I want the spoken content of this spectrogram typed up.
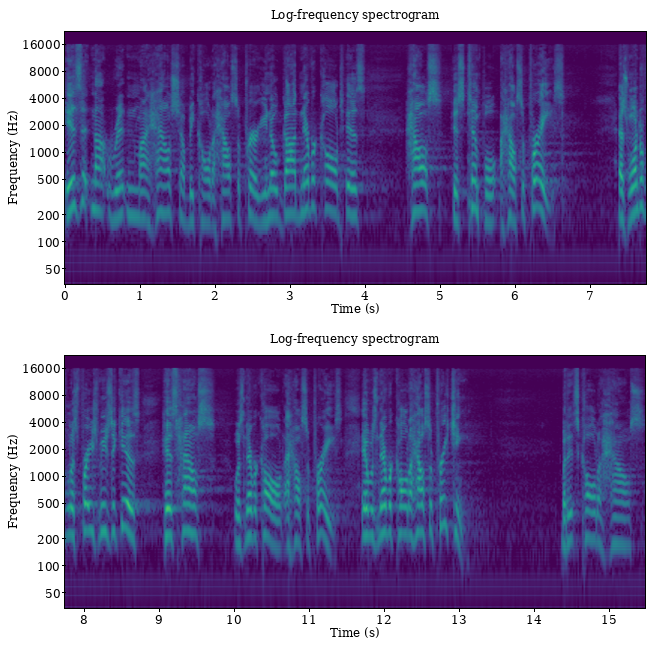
Is it not written, My house shall be called a house of prayer? You know, God never called his house, his temple, a house of praise. As wonderful as praise music is, his house was never called a house of praise. It was never called a house of preaching, but it's called a house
